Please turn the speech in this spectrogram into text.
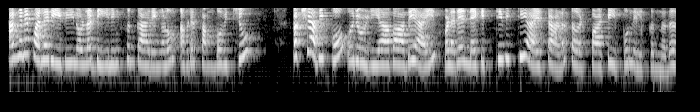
അങ്ങനെ പല രീതിയിലുള്ള ഡീലിങ്സും കാര്യങ്ങളും അവിടെ സംഭവിച്ചു. പക്ഷെ അതിപ്പോ ഒരു ഒഴിയാബാധയായി വളരെ നെഗറ്റിവിറ്റി ആയിട്ടാണ് തേർഡ് പാർട്ടി ഇപ്പോൾ നിൽക്കുന്നത്.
